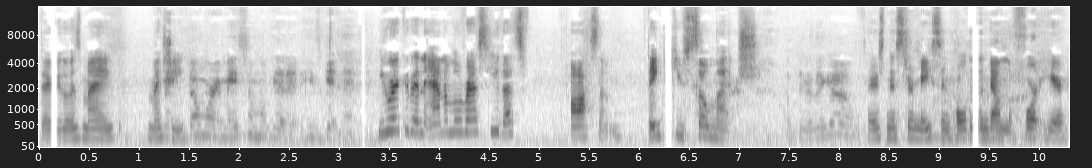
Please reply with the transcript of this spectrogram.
There goes my, my Ma- sheep. Don't worry, Mason will get it. He's getting it. You work at an animal rescue? That's awesome. Thank you so much. But there they go. There's Mr. Mason holding down the fort here.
